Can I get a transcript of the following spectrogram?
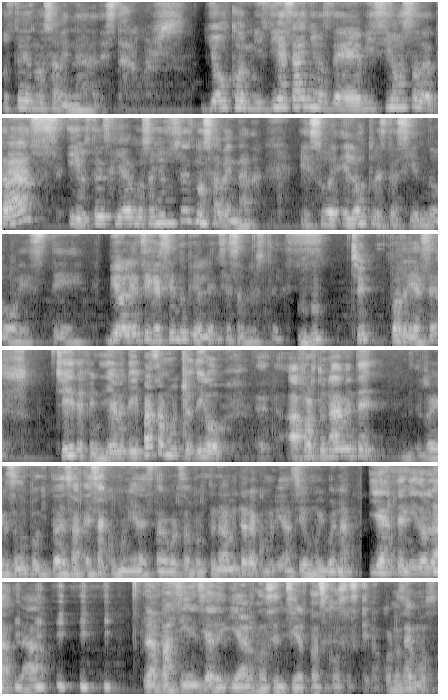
ustedes no saben nada de Star Wars. Yo con mis 10 años de vicioso detrás y ustedes que llevan dos años, ustedes no saben nada. Eso, el otro está haciendo este, violencia, ejerciendo violencia sobre ustedes. Ujú, Sí. Podría ser. Sí, definitivamente. Y pasa mucho, digo, eh, afortunadamente, regresando un poquito a esa, esa comunidad de Star Wars, afortunadamente la comunidad ha sido muy buena y han tenido la, la, la paciencia de guiarnos en ciertas cosas que no conocemos,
